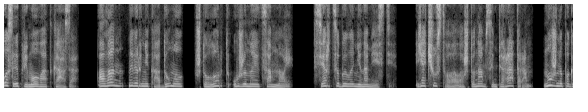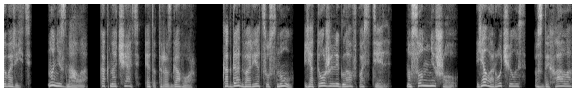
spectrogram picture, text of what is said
после прямого отказа. Алан наверняка думал, что лорд ужинает со мной. Сердце было не на месте. Я чувствовала, что нам с императором нужно поговорить, но не знала, как начать этот разговор. Когда дворец уснул, я тоже легла в постель, но сон не шел. Я ворочалась, вздыхала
